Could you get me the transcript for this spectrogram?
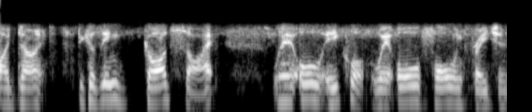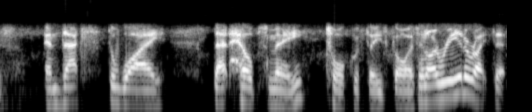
I don't. Because in God's sight, we're all equal. We're all fallen creatures. And that's the way that helps me talk with these guys. And I reiterate that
